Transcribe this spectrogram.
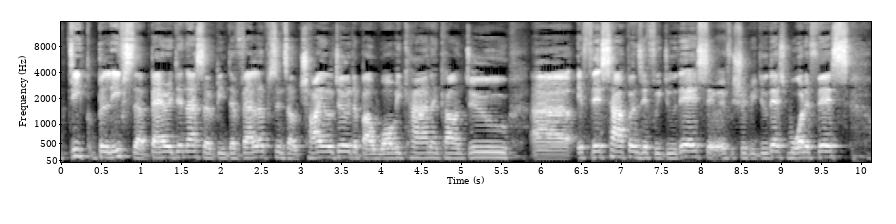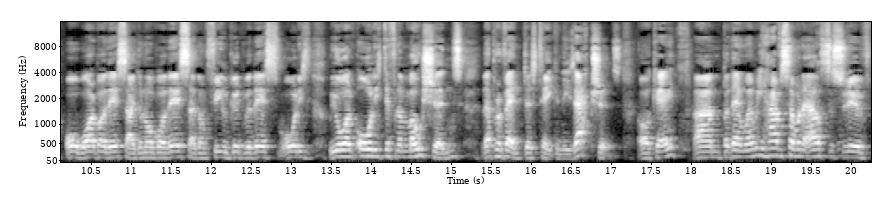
deep beliefs that are buried in us that have been developed since our childhood about what we can and can't do. Uh, if this happens, if we do this, if should we do this? What if this? Or what about this? I don't know about this. I don't feel good with this. All these, we all have all these different emotions that prevent us taking these actions. Okay, um, but then when we have someone else to sort of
